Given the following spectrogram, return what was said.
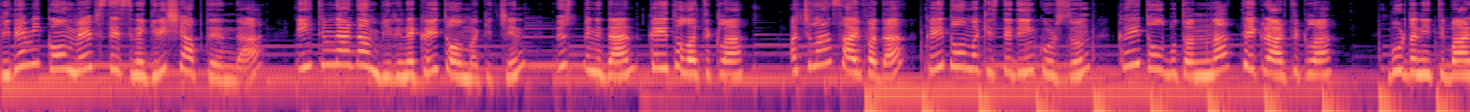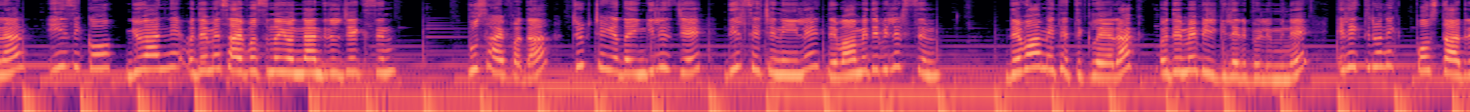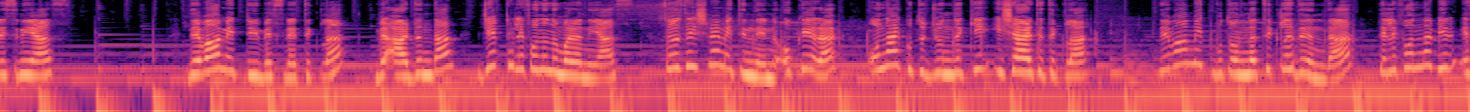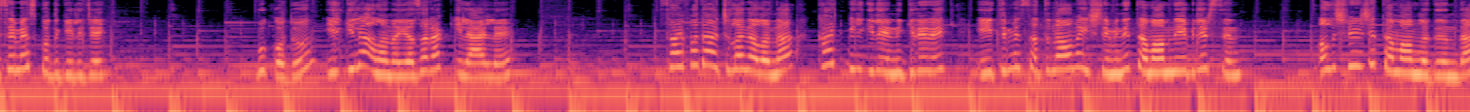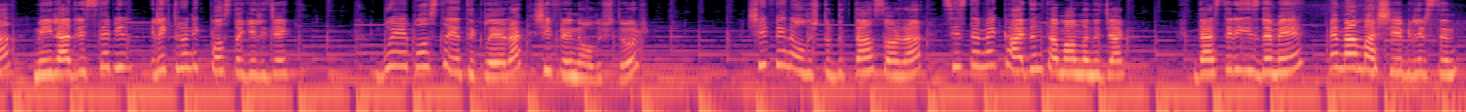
Videmi.com web sitesine giriş yaptığında eğitimlerden birine kayıt olmak için üst menüden kayıt ola tıkla. Açılan sayfada kayıt olmak istediğin kursun kayıt ol butonuna tekrar tıkla. Buradan itibaren EasyCo güvenli ödeme sayfasına yönlendirileceksin. Bu sayfada Türkçe ya da İngilizce dil seçeneğiyle devam edebilirsin. Devam ete tıklayarak ödeme bilgileri bölümüne elektronik posta adresini yaz. Devam et düğmesine tıkla ve ardından cep telefonu numaranı yaz. Sözleşme metinlerini okuyarak onay kutucuğundaki işarete tıkla. Devam et butonuna tıkladığında telefonuna bir SMS kodu gelecek. Bu kodu ilgili alana yazarak ilerle. Sayfada açılan alana kart bilgilerini girerek eğitimi satın alma işlemini tamamlayabilirsin. Alışverişi tamamladığında mail adresine bir elektronik posta gelecek. Bu e-postaya tıklayarak şifreni oluştur. Şifreni oluşturduktan sonra sisteme kaydın tamamlanacak. Dersleri izlemeye hemen başlayabilirsin.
